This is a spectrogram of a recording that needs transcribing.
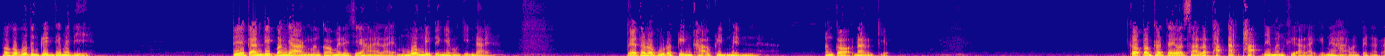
เพราะเขาพูดถึงกลิ่นที่ไม่ดีแต่การดิบบางอย่างมันก็ไม่ได้เสียหายอะไรมะม่วงดิบอย่างเงี้ยมันกินได้ แต่ถ้าเราพูดว่ากลิ่นข่าวกลิ่นเหม็น มันก็น่ารังเกียจก็ต้องเข้าใจว่าสารัตอัตถะนี่มันคืออะไรคือเนื้อหามันเป็นอะไร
